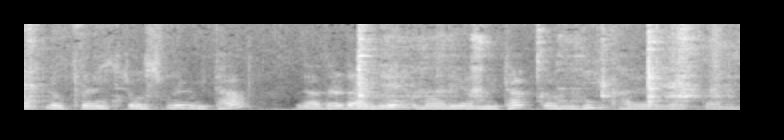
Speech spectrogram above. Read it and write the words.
आप लोग फ्रेंच टोस्ट में मीठा ज़्यादा डाल लें हमारे यहाँ मीठा कम ही खाया जाता है।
